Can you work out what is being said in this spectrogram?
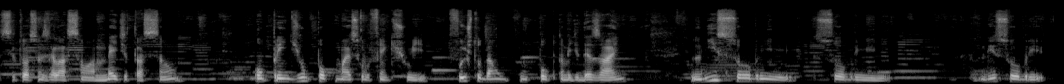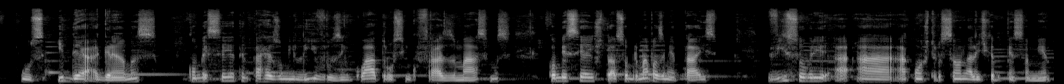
situações em relação à meditação, compreendi um pouco mais sobre o Feng Shui, fui estudar um, um pouco também de design, li sobre, sobre, li sobre os ideogramas, comecei a tentar resumir livros em quatro ou cinco frases máximas, comecei a estudar sobre mapas mentais, vi sobre a, a, a construção analítica do pensamento,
